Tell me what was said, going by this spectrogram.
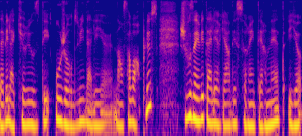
avez la curiosité aujourd'hui d'aller euh, en savoir plus, je vous invite à aller regarder sur Internet. Il y a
